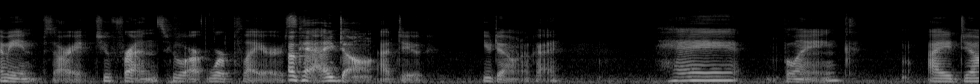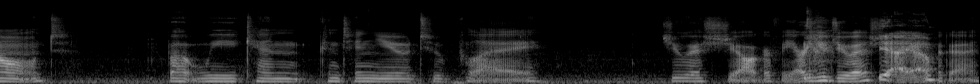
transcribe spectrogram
I mean, sorry, two friends who are were players Okay, I don't. at Duke. You don't, okay. Hey, blank. I don't, but we can continue to play Jewish geography. Are you Jewish? Yeah, I am. Okay.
